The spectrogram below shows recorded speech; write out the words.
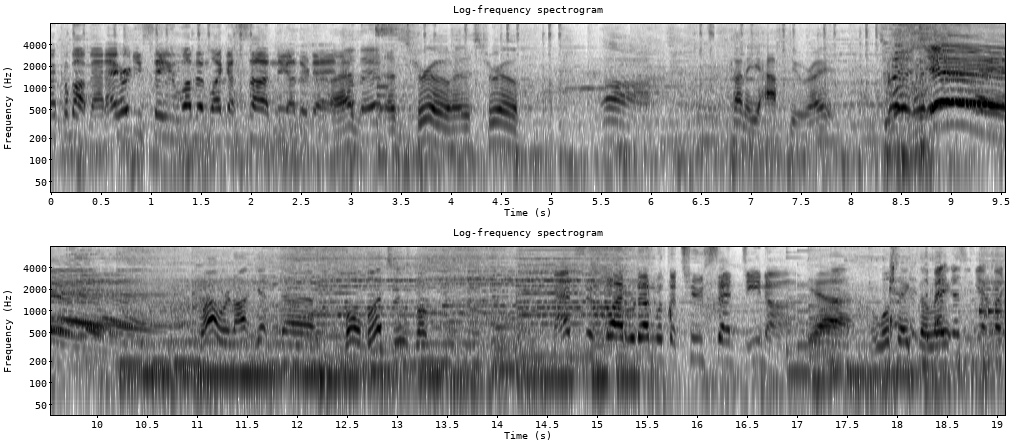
Now, come on, man. I heard you say you love him like a son the other day. Uh, that's true. That's true. Ah. Kind of you have to, right? Yeah! Well, we're not getting uh, bull blitzes, but Matt's just glad we're done with the two cent denom. yeah, we'll take the The bet late. doesn't get much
